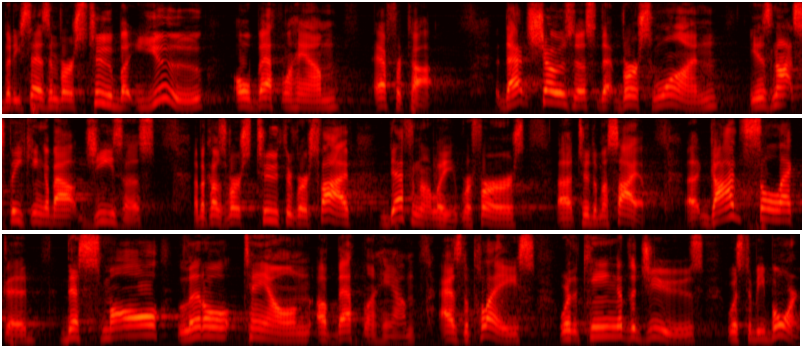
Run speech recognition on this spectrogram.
but he says in verse 2, But you, O Bethlehem Ephratah. That shows us that verse 1 is not speaking about Jesus, because verse 2 through verse 5 definitely refers uh, to the Messiah. Uh, God selected this small little town of Bethlehem as the place where the king of the Jews was to be born.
